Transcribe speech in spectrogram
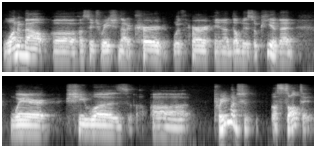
One about uh, a situation that occurred with her in a WSOP event where she was uh, pretty much assaulted.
